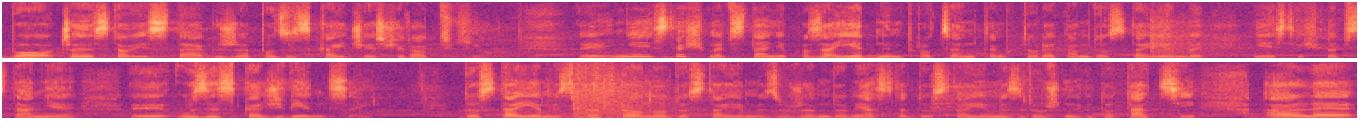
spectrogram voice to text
Bo często jest tak, że pozyskajcie środki. Y, Nie jesteśmy w stanie, poza jednym procentem, które tam dostajemy, nie jesteśmy w stanie uzyskać więcej. Dostajemy z PFRON-u, dostajemy z Urzędu Miasta, dostajemy z różnych dotacji, ale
